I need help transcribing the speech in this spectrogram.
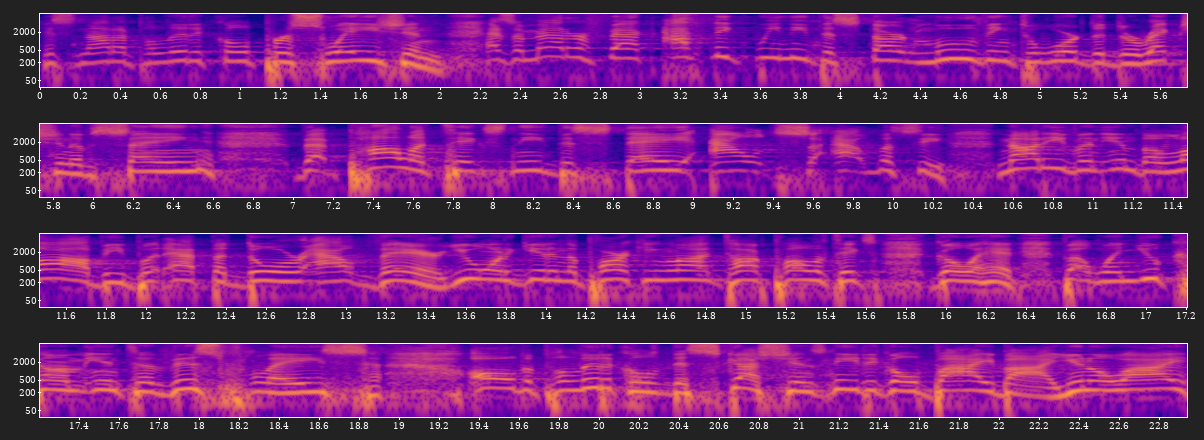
It's not a political persuasion. As a matter of fact, I think we need to start moving toward the direction of saying that politics need to stay outside. Let's see, not even in the lobby, but at the door out there. You want to get in the parking lot and talk politics? Go ahead. But when you come into this place, all the political discussions need to go bye bye. You know why?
